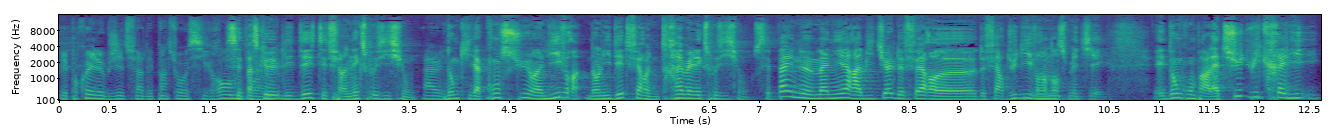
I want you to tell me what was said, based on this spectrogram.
Mais pourquoi il est obligé de faire des peintures aussi grandes C'est parce pour- que l'idée, c'était de faire une exposition. Ah oui. Donc il a conçu un livre dans l'idée de faire une très belle exposition. C'est pas une manière habituelle de faire, euh, de faire du livre hein, Mhm. dans ce métier. Et donc on part là-dessus, lui crée li-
